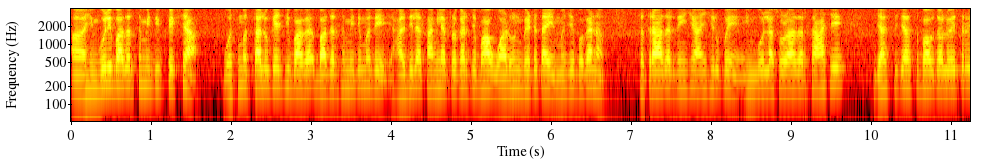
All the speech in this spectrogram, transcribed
हिंगोली बाजार समितीपेक्षा वसमत तालुक्याची बागा बाजार समितीमध्ये हळदीला चांगल्या प्रकारचे भाव वाढून भेटत आहे. म्हणजे बघा ना सतरा हजार तीनशे ऐंशी रुपये हिंगोलीला सोळा हजार सहाशे जास्तीत जास्त भाव चालू आहे. तर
